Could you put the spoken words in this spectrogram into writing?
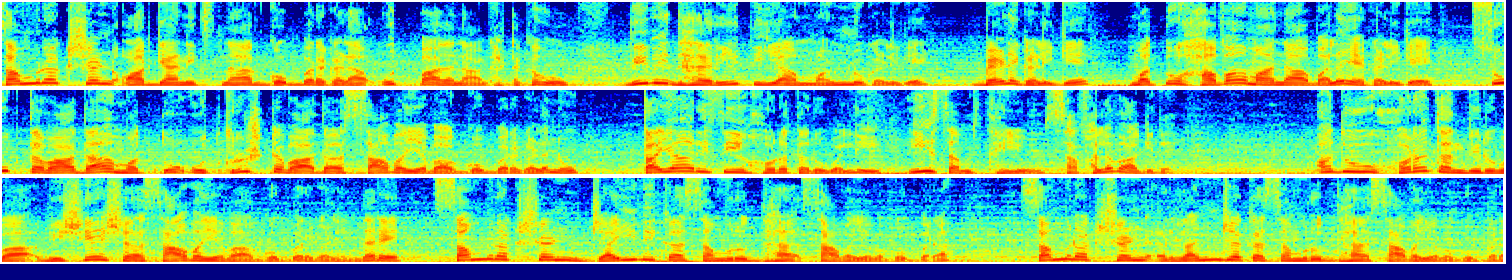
ಸಂರಕ್ಷಣ್ ಆರ್ಗ್ಯಾನಿಕ್ಸ್ನ ಗೊಬ್ಬರಗಳ ಉತ್ಪಾದನಾ ಘಟಕವು ವಿವಿಧ ರೀತಿಯ ಮಣ್ಣುಗಳಿಗೆ, ಬೆಳೆಗಳಿಗೆ ಮತ್ತು ಹವಾಮಾನ ವಲಯಗಳಿಗೆ ಸೂಕ್ತವಾದ ಮತ್ತು ಉತ್ಕೃಷ್ಟವಾದ ಸಾವಯವ ಗೊಬ್ಬರಗಳನ್ನು ತಯಾರಿಸಿ ಹೊರತರುವಲ್ಲಿ ಈ ಸಂಸ್ಥೆಯು ಸಫಲವಾಗಿದೆ. ಅದು ಹೊರತಂದಿರುವ ವಿಶೇಷ ಸಾವಯವ ಗೊಬ್ಬರಗಳೆಂದರೆ ಸಂರಕ್ಷಣ್ ಜೈವಿಕ ಸಮೃದ್ಧ ಸಾವಯವ ಗೊಬ್ಬರ, ಸಂರಕ್ಷಣ್ ರಂಜಕ ಸಮೃದ್ಧ ಸಾವಯವ ಗೊಬ್ಬರ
